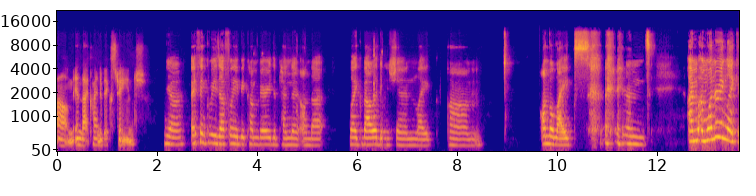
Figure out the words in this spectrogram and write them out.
um, in that kind of exchange yeah i think we definitely become very dependent on that like validation like um on the likes and i'm i'm wondering like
